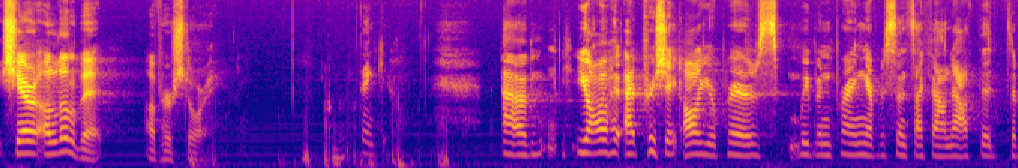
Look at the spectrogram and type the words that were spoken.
share a little bit of her story. Thank you. Um, you all, I appreciate all your prayers. We've been praying ever since I found out that the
